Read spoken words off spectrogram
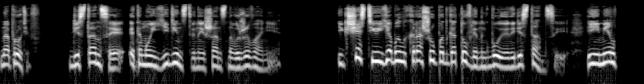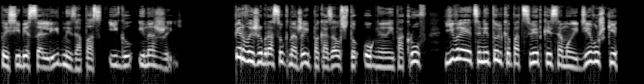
Напротив, дистанция — это мой единственный шанс на выживание. И, к счастью, я был хорошо подготовлен к бою на дистанции и имел при себе солидный запас игл и ножей. Первый же бросок ножей показал, что огненный покров является не только подсветкой самой девушки,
